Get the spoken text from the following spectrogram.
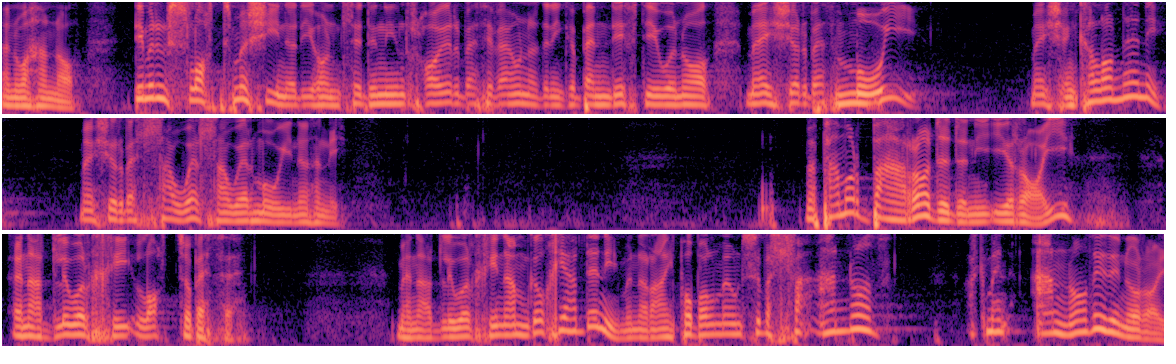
yn wahanol. Dim rhyw slot machine ydy hwn, lle dyn ni'n rhoi'r beth i fewn a dyn ni'n gybendiff diw yn ôl. Mae eisiau rhywbeth mwy. Mae eisiau'n calonau ni. Mae eisiau rhywbeth llawer, llawer mwy na hynny. Mae pa mor barod ydyn ni i roi yn adlywyrchu lot o bethau. Mae'n adlywyrchu'n amgylchiadau ni. Mae'n rai pobl mewn sefyllfa anodd. Ac mae'n anodd iddyn nhw roi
